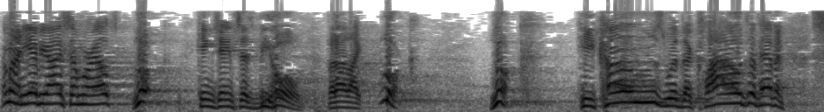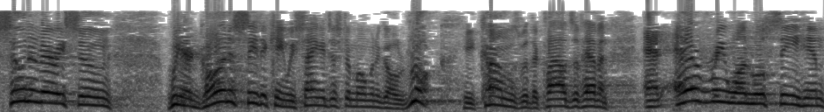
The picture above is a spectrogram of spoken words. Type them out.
Come on, you have your eyes somewhere else? Look! King James says, behold. But I like, look! Look! He comes with the clouds of heaven. Soon and very soon, we are going to see the King. We sang it just a moment ago. Look! He comes with the clouds of heaven. And everyone will see him,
